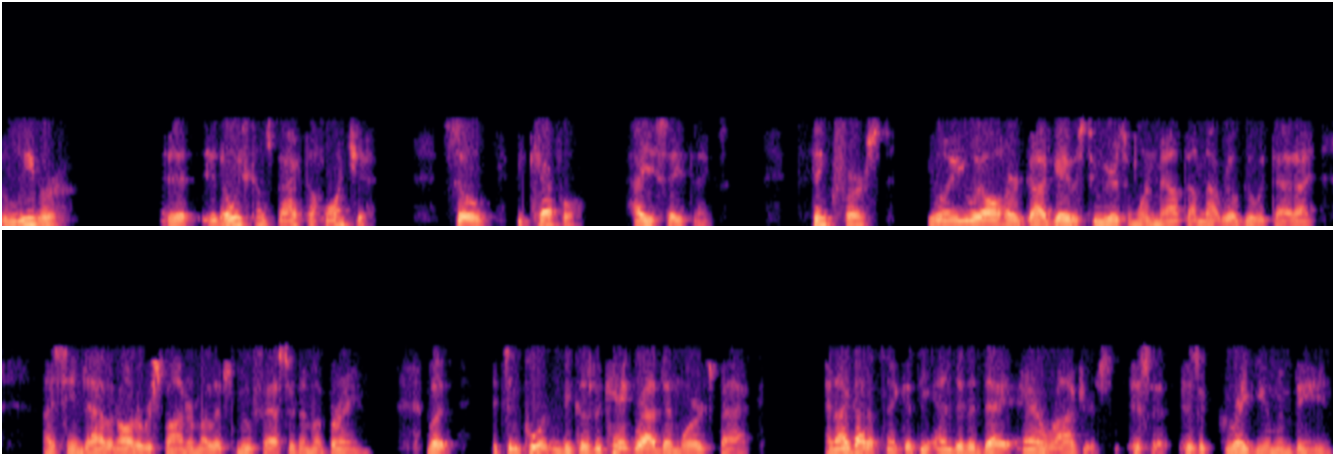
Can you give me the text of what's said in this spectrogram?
believer. It, it always comes back to haunt you. So be careful how you say things. Think first. You know, we all heard God gave us two ears and one mouth. I'm not real good with that. I, I seem to have an autoresponder. My lips move faster than my brain. But it's important because we can't grab them words back. And I got to think at the end of the day, Aaron Rodgers is a is a great human being.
